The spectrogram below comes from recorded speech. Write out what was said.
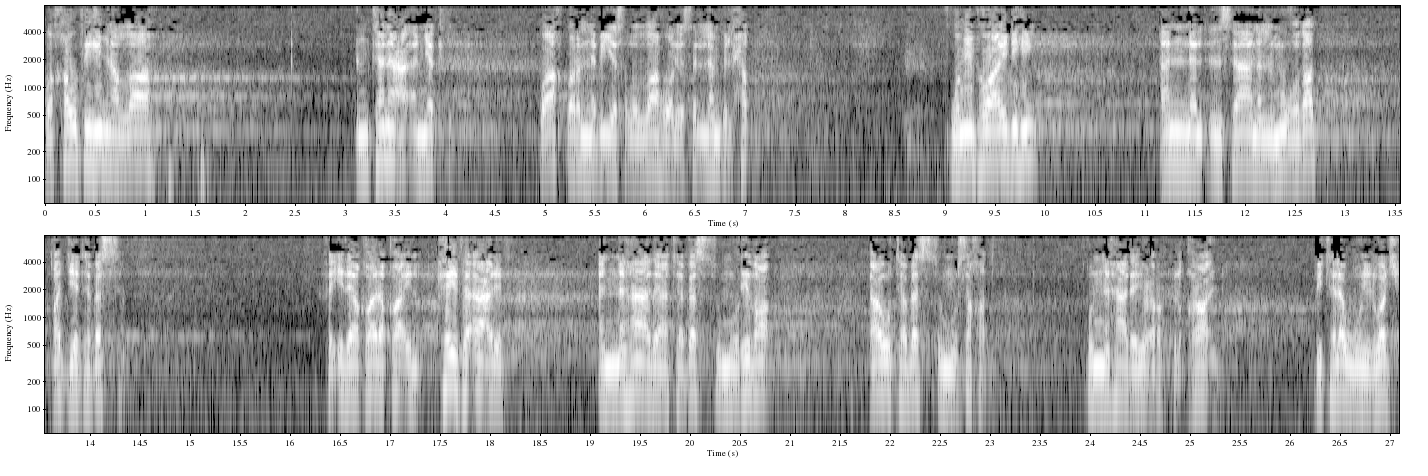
وخوفه من الله امتنع أن يكذب وأخبر النبي صلى الله عليه وسلم بالحق. ومن فوائده أن الإنسان المغضب قد يتبسم. فإذا قال قائل كيف أعرف أن هذا تبسم رضا أو تبسم سخط؟ قلنا هذا يعرف بالقرائن بتلون الوجه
